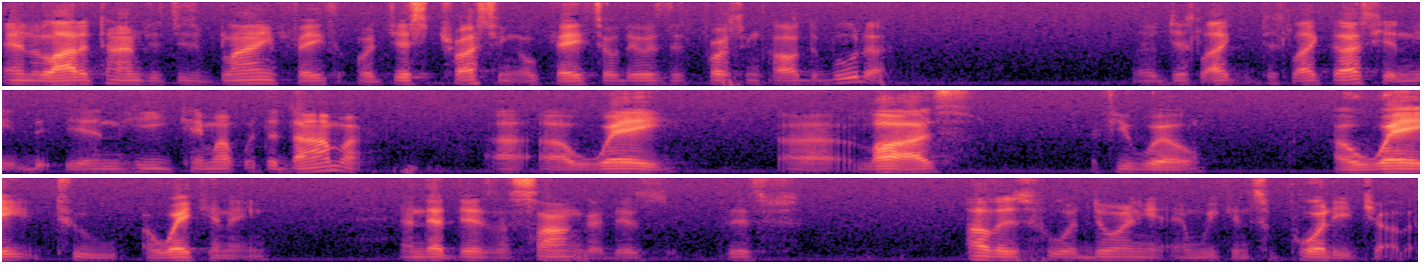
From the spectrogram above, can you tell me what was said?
And a lot of times it's just blind faith or just trusting, okay, so there was this person called the Buddha. Uh, just like just like us, and he, and he came up with the Dharma, uh, a way, uh, laws, if you will, a way to awakening, and that there's a sangha, there's there's others who are doing it, and we can support each other.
